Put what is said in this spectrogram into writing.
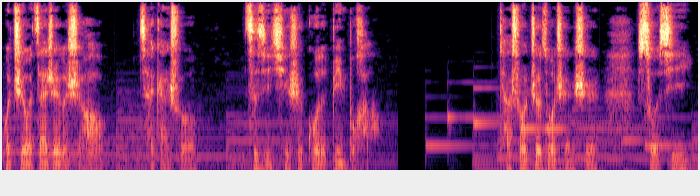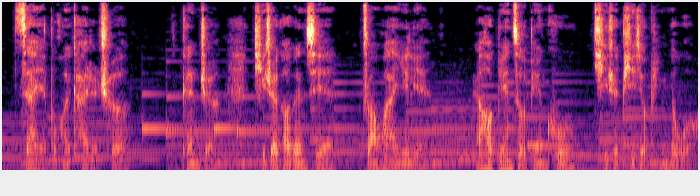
我只有在这个时候，才敢说，自己其实过得并不好。他说：“这座城市，索西再也不会开着车，跟着提着高跟鞋，妆化一脸，然后边走边哭，提着啤酒瓶的我。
